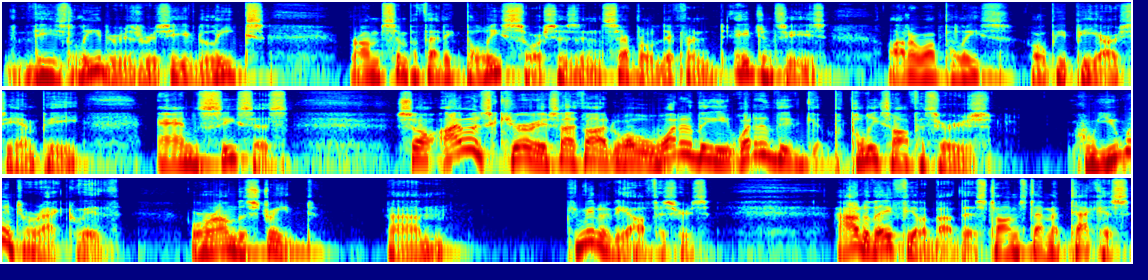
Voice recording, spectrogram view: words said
these leaders received leaks from sympathetic police sources in several different agencies Ottawa Police, OPP, RCMP, and CSIS. So I was curious. I thought, well, what are the what are the police officers who you interact with, or on the street, um, community officers? How do they feel about this? Tom Stamatakis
